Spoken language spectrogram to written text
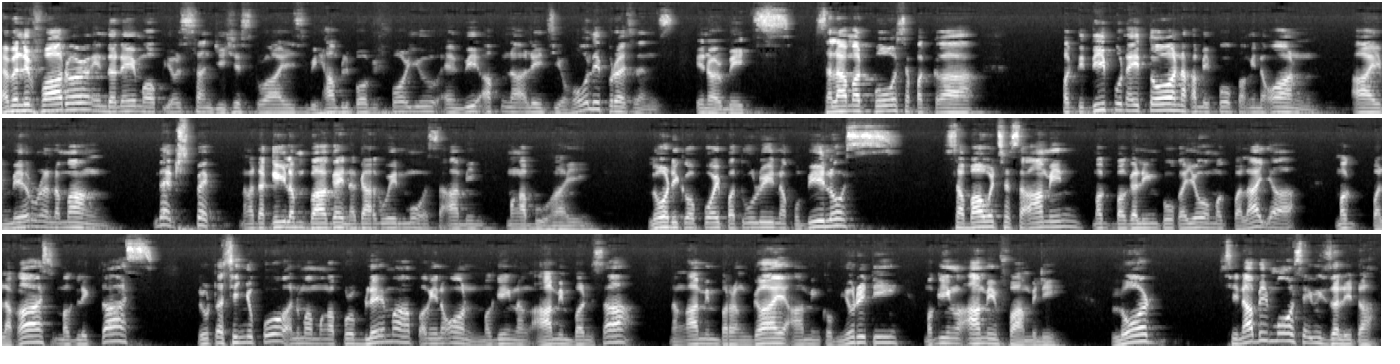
Heavenly Father, in the name of your Son Jesus Christ, we humbly bow before you and we acknowledge your holy presence in our midst. Salamat po sa pagka pagdidipo na ito na kami po, Panginoon, ay meron na namang na-expect na dakilang bagay na gagawin mo sa aming mga buhay. Lord, ikaw po ay patuloy na kumilos sa bawat sa sa amin. Magpagaling po kayo, magpalaya, magpalakas, magligtas. Lutasin niyo po anumang mga problema, Panginoon, maging ng aming bansa, ng aming barangay, aming community, maging ang aming family. Lord, sinabi mo sa iyong salita,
